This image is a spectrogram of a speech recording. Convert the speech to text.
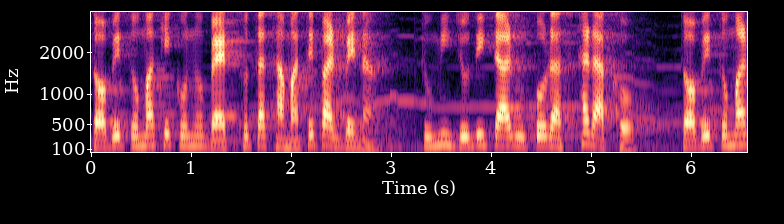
তবে তোমাকে কোনো ব্যর্থতা থামাতে পারবে না। তুমি যদি তার উপর আস্থা রাখো, তবে তোমার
